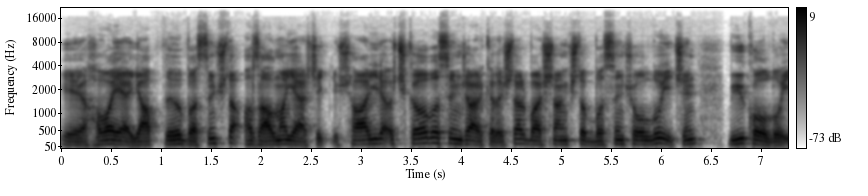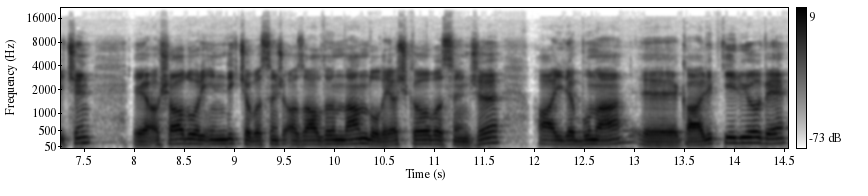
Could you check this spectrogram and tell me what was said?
e, havaya yaptığı basınçta azalma gerçekleşiyor. Haliyle açık hava basıncı arkadaşlar başlangıçta basınç olduğu için büyük olduğu için e, aşağı doğru indikçe basınç azaldığından dolayı açık hava basıncı haliyle buna e, galip geliyor ve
